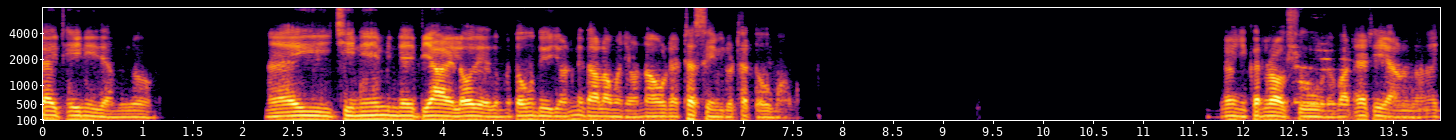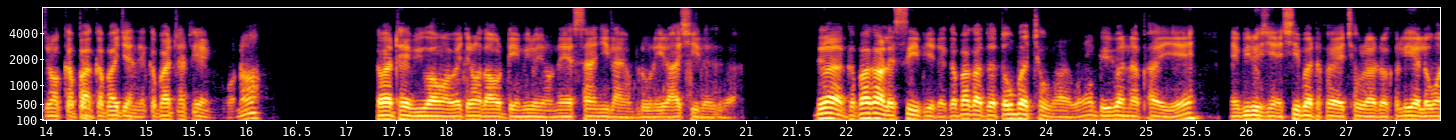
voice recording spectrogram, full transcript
လိုက်ထိနေကြမျိုးတော့အဲဒီခြေနင်းမြင်းပြရတယ်လောတယ်ဆိုမတုံးသေးကျွန်တော်နှစ်သားလောက်မှကျွန်တော်နောက်ထပ်ဆင်ပြီးတော့ထပ်တုံးပါပေါ့ကျွန်တော်ညီကတော့ရှိုးတယ်ဗာထက်ထည့်ရအောင်လို့ကျွန်တော်ကပတ်ကပတ်ကျန်တယ်ကပတ်ထက်ထည့်ပေါ့နော်ကပတ်ထည့်ပြီးသွားမှာပဲကျွန်တော်တော့တင်ပြီးတော့ကျွန်တော်လည်းစမ်းကြည့်လိုက်အောင်ဘယ်လိုနေတာရှိလဲဆိုတာဒီကကပတ်ကလည်းစေးဖြစ်တယ်ကပတ်ကသူသုံးဘက်ချုပ်ထားတယ်ပေါ့နော်ဘေးဘက်နှစ်ဖက်ရယ် နေပြီးလို့ရှိရင်အရှိဘက်တစ်ဖက်ချုပ်လာတော့ကလေးကလုံးဝ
